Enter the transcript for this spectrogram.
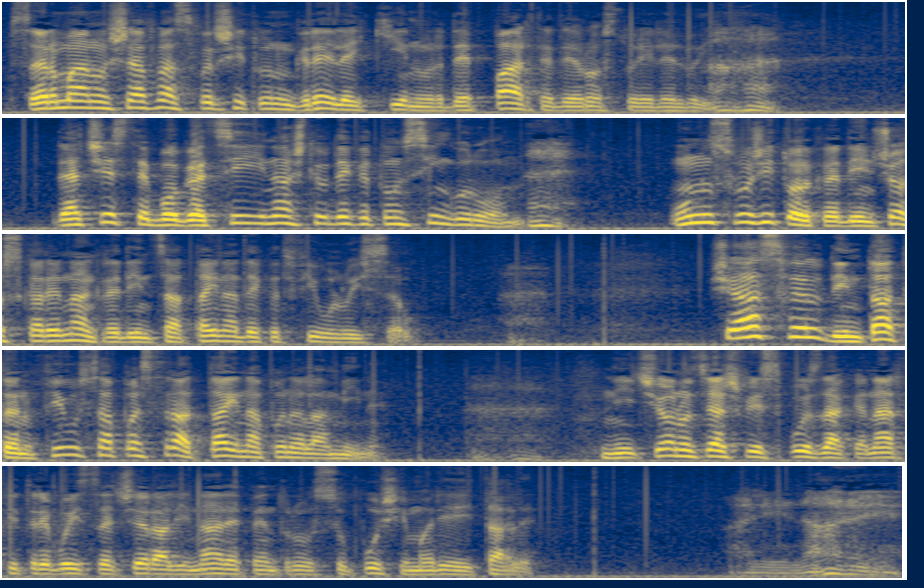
sărmanul și-a aflat sfârșitul în grele chinuri, departe de rosturile lui. Aha. De aceste bogății n-a știut decât un singur om. Eh. Un slujitor credincios care n-a încredințat taina decât fiul lui său. Și astfel, din tată în fiu, s-a păstrat taina până la mine. Nici eu nu ți-aș fi spus dacă n-ar fi trebuit să cer alinare pentru supușii măriei tale. Alinare?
